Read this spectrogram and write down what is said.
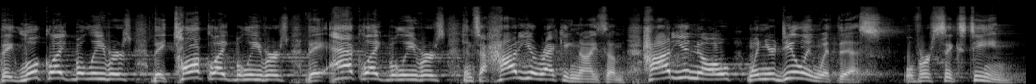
They look like believers, they talk like believers, they act like believers. And so, how do you recognize them? How do you know when you're dealing with this? Well, verse 16,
